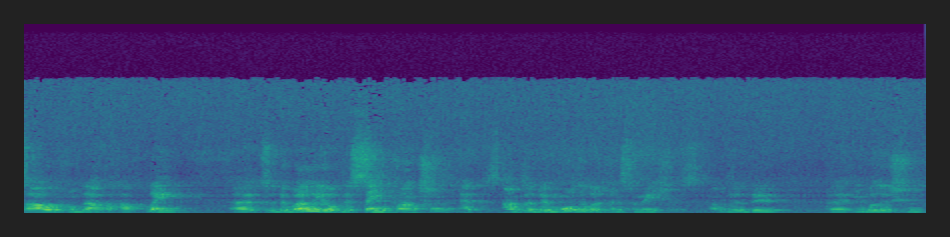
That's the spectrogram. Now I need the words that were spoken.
tau from the upper half plane uh, to the value of the same function at, under the modular transformations, under the uh, involution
